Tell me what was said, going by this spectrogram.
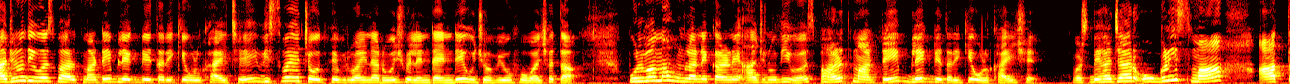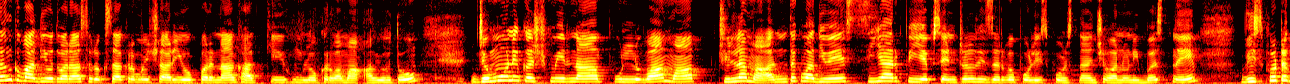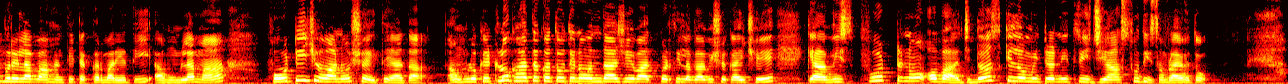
આજનો દિવસ ભારત માટે બ્લેક ડે તરીકે ઓળખાય છે. વિશ્વએ ચૌદ ફેબ્રુઆરીના રોજ વેલેન્ટાઇન ડે ઉજવ્યો હોવા છતાં પુલવામા હુમલાને કારણે આજનો દિવસ ભારત માટે બ્લેક ડે તરીકે ઓળખાય છે. વર્ષ બે હજાર ઓગણીસમાં આતંકવાદીઓ દ્વારા સુરક્ષા કર્મચારીઓ પરના ઘાતકી હુમલો કરવામાં આવ્યો હતો. જમ્મુ અને કાશ્મીરના પુલવામા જિલ્લામાં આતંકવાદીઓએ સીઆરપીએફ સેન્ટ્રલ રિઝર્વ પોલીસ ફોર્સના જવાનોની બસને વિસ્ફોટક ભરેલા વાહનથી ટક્કર મારી હતી. આ હુમલામાં ફોર્ટી જવાનો શહીદ થયા હતા. આ હુમલો કેટલો ઘાતક હતો તેનો અંદાજ એ વાત પરથી લગાવી શકાય છે કે આ વિસ્ફોટનો અવાજ દસ કિલોમીટરની ત્રિજ્યા સુધી સંભળાયો હતો.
